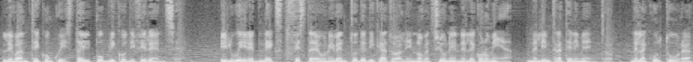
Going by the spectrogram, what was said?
Levante conquista il pubblico di Firenze. Il Wired Next Fest è un evento dedicato all'innovazione nell'economia, nell'intrattenimento, nella cultura,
